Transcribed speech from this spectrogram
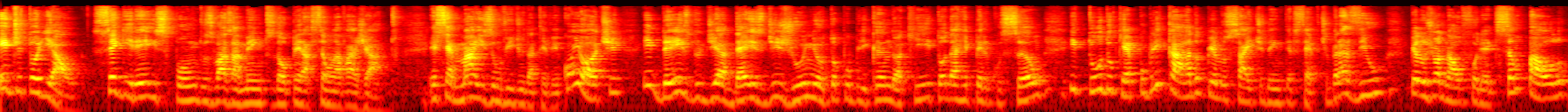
Editorial: Seguirei expondo os vazamentos da Operação Lava Jato. Esse é mais um vídeo da TV Coyote e desde o dia 10 de junho eu tô publicando aqui toda a repercussão e tudo que é publicado pelo site da Intercept Brasil, pelo jornal Folha de São Paulo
